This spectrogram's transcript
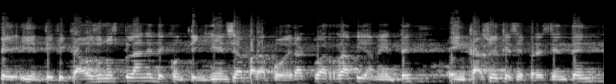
identificados unos planes de contingencia para poder actuar rápidamente en caso de que se presenten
